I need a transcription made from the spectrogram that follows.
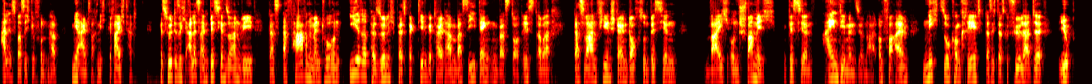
alles, was ich gefunden habe, mir einfach nicht gereicht hat. Es fühlte sich alles ein bisschen so an, wie dass erfahrene Mentoren ihre persönliche Perspektive geteilt haben, was sie denken, was dort ist. Aber das war an vielen Stellen doch so ein bisschen weich und schwammig, ein bisschen eindimensional und vor allem nicht so konkret, dass ich das Gefühl hatte, jupp,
